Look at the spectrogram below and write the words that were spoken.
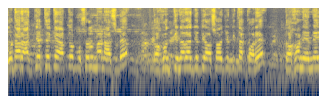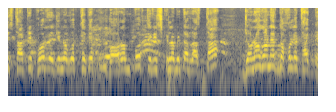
গোটা রাজ্য থেকে এত মুসলমান আসবে, তখন তিনারা যদি অসহযোগিতা করে, তখন এনএইচ থার্টি ফোর রেজিনগর থেকে বহরমপুর তিরিশ কিলোমিটার রাস্তা জনগণের দখলে থাকবে।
